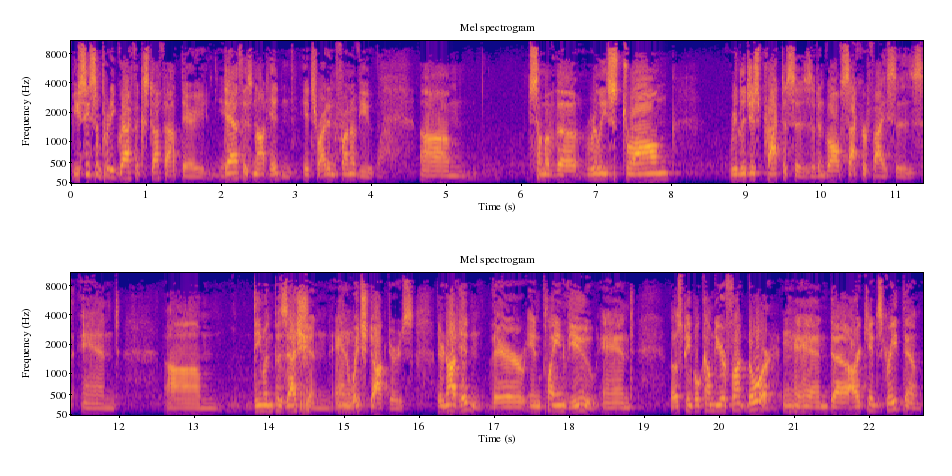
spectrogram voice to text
you see some pretty graphic stuff out there. Yeah. Death is not hidden; it's right in front of you. Wow. Um, some of the really strong religious practices that involve sacrifices and um, demon possession and mm. witch doctors. They're not hidden. They're in plain view. And those people come to your front door and uh, our kids greet them.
